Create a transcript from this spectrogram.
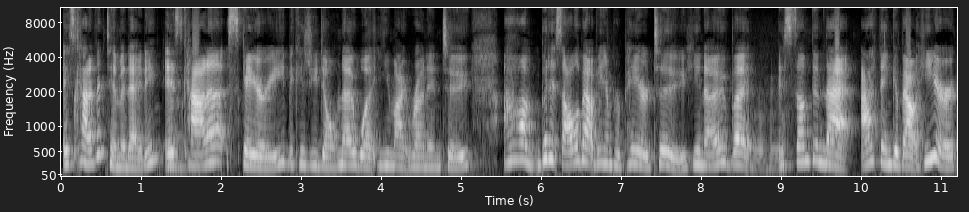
it's kind of intimidating. It's kind of scary because you don't know what you might run into. Um, but it's all about being prepared too, you know. But it's something that I think about here.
